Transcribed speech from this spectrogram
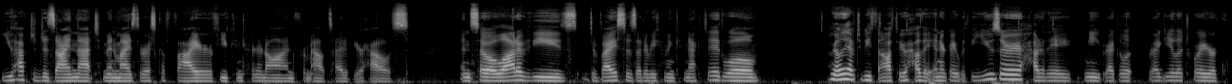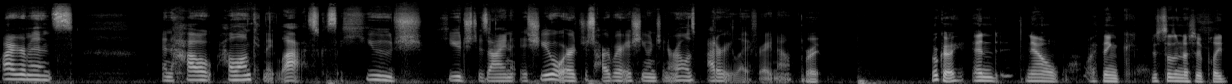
you have to design that to minimize the risk of fire if you can turn it on from outside of your house. And so a lot of these devices that are becoming connected will really have to be thought through how they integrate with the user, how do they meet regula- regulatory requirements, and how, how long can they last? Because a huge, huge design issue or just hardware issue in general is battery life right now. Right. Okay. And now I think this doesn't necessarily play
